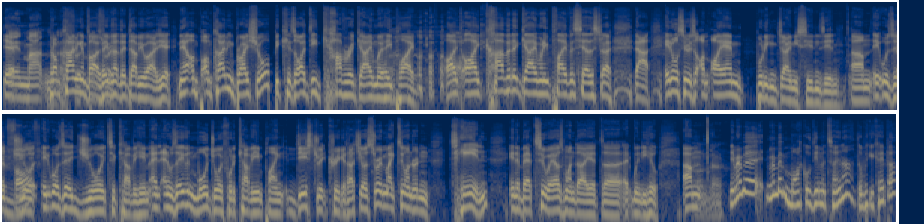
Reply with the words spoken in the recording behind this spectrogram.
Yeah, and Martyn. But I'm claiming them both, even though they're WA. Yeah. Now I'm, I'm claiming Brayshaw because I did cover a game where he played. I, I covered a game when he played for South Australia. Now, in all seriousness, I'm, I am putting Jamie Siddons in. Um, it was a At joy. five? It was a joy to cover him, and, and it was even more joyful to cover him playing district cricket. Actually, I saw him make 210 in about two hours one day at uh, at Windy Hill. Um, Oh, no. You remember remember Michael Dimattina, the wicketkeeper?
